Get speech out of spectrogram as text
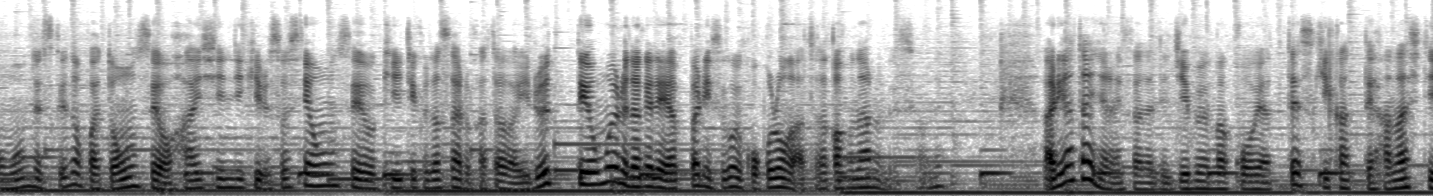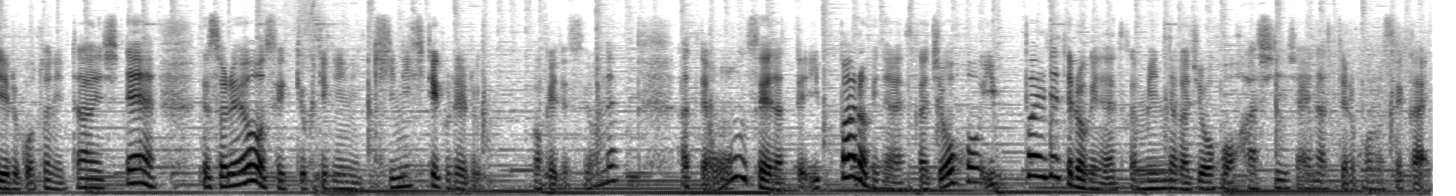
思うんですけど、こうやって音声を配信できる、そして音声を聞いてくださる方がいるって思えるだけで、やっぱりすごい心が温かくなるんですよね。ありがたいじゃないですか。だって自分がこうやって好き勝手話していることに対して、でそれを積極的に聞きに来てくれるわけですよね。だって音声だっていっぱいあるわけじゃないですか。情報いっぱい出てるわけじゃないですか。みんなが情報発信者になってるこの世界。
